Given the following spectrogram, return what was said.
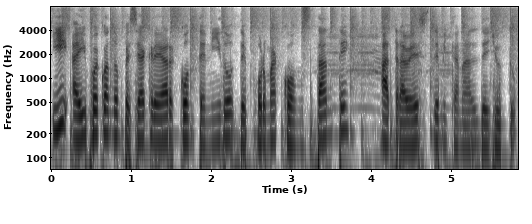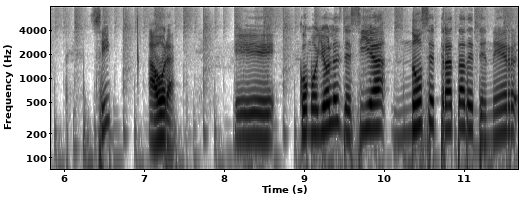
y ahí fue cuando empecé a crear contenido de forma constante a través de mi canal de YouTube. ¿Sí? Ahora, eh, como yo les decía, no se trata de tener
